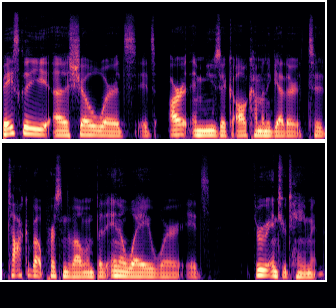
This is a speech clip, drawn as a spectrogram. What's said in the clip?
basically a show where it's it's art and music all coming together to talk about personal development, but in a way where it's through entertainment.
